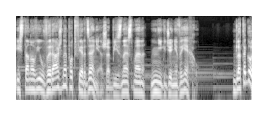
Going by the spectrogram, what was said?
i stanowił wyraźne potwierdzenie, że biznesmen nigdzie nie wyjechał. Dlatego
